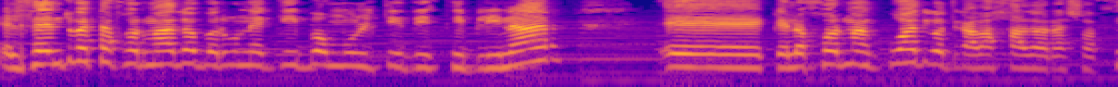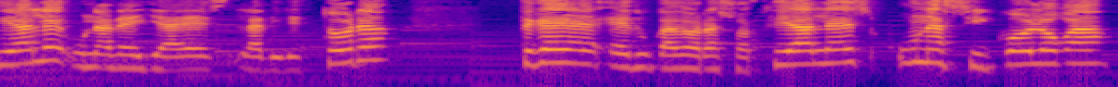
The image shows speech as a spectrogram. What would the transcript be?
El centro está formado por un equipo multidisciplinar eh, que lo forman cuatro trabajadoras sociales, una de ellas es la directora, tres educadoras sociales, una psicóloga,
